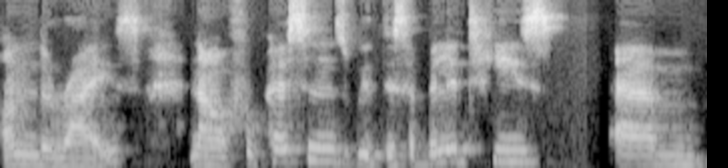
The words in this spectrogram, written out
on the rise. Now, for persons with disabilities, um,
